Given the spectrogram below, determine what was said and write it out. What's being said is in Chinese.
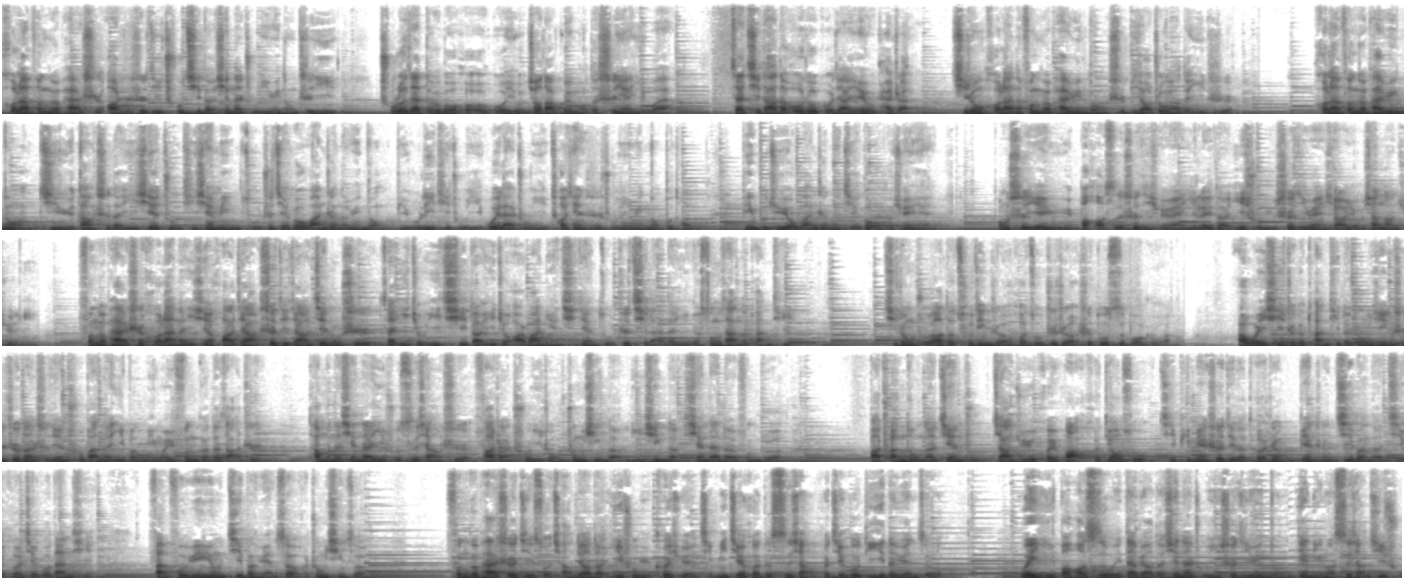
荷兰风格派是二十世纪初期的现代主义运动之一。除了在德国和俄国有较大规模的试验以外，在其他的欧洲国家也有开展。其中，荷兰的风格派运动是比较重要的一支。荷兰风格派运动既与当时的一些主题鲜明、组织结构完整的运动，比如立体主义、未来主义、超现实主义运动不同，并不具有完整的结构和宣言，同时也与包豪斯设计学院一类的艺术与设计院校有相当距离。风格派是荷兰的一些画家、设计家、建筑师在1917到1928年期间组织起来的一个松散的团体，其中主要的促进者和组织者是杜斯伯格，而维系这个团体的中心是这段时间出版的一本名为《风格》的杂志。他们的现代艺术思想是发展出一种中性的、理性的、现代的风格，把传统的建筑、家居、绘画和雕塑及平面设计的特征变成基本的几何结构单体。反复运用基本原色和中性色，风格派设计所强调的艺术与科学紧密结合的思想和结构第一的原则，为以包豪斯为代表的现代主义设计运动奠定了思想基础。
